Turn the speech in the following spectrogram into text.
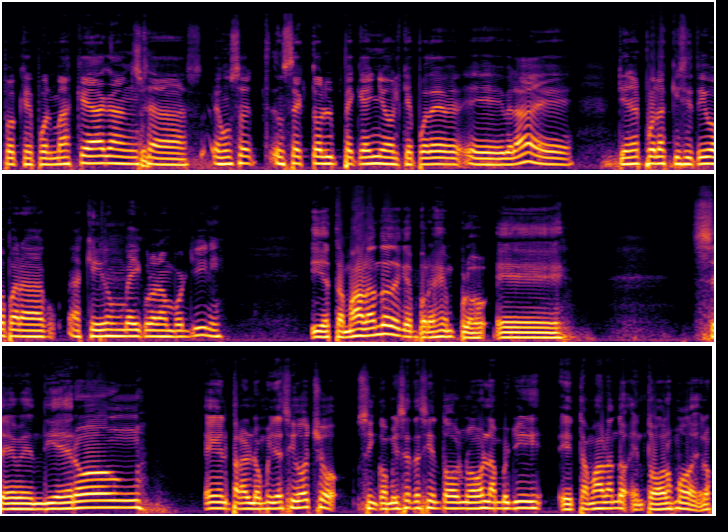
Porque por más que hagan, o sea, es un, un, sector pequeño el que puede, eh, ¿verdad? Eh, tiene el poder adquisitivo para adquirir un vehículo Lamborghini. Y estamos hablando de que, por ejemplo, eh, se vendieron en el, para el 2018 5.700 nuevos Lamborghini. Estamos hablando en todos los modelos.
